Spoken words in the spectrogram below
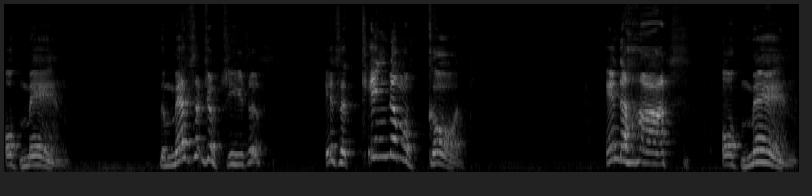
of man. The message of Jesus is a kingdom of God in the hearts of men.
